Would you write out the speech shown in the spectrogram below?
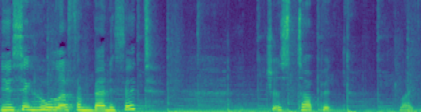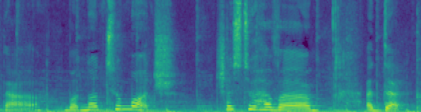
using Hoola from Benefit? Just top it like that but not too much. Just to have a, a depth.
